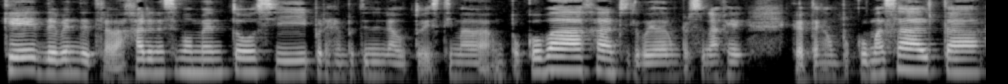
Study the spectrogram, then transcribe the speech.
que deben de trabajar en ese momento. Si, por ejemplo, tienen la autoestima un poco baja, entonces le voy a dar un personaje que la tenga un poco más alta.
